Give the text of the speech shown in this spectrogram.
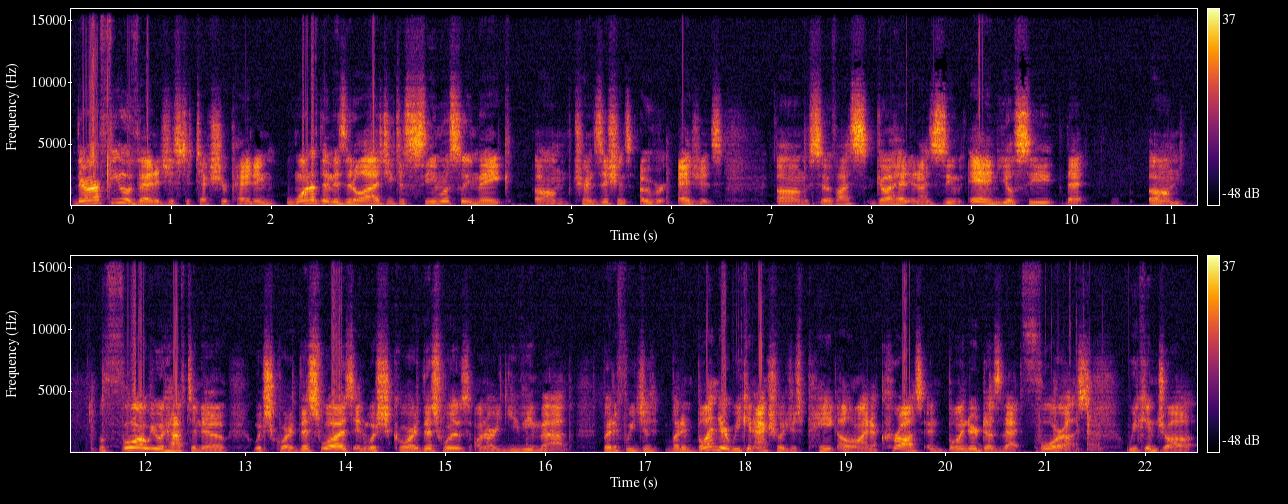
there are a few advantages to texture painting. One of them is it allows you to seamlessly make um, transitions over edges. Um, so if I go ahead and I zoom in, you'll see that um, before we would have to know which square this was and which square this was on our UV map. But if we just but in Blender we can actually just paint a line across and Blender does that for us. We can draw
